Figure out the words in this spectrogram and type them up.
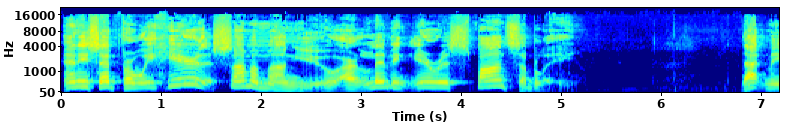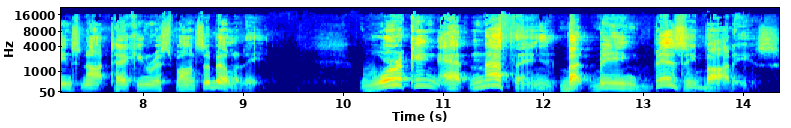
And he said, For we hear that some among you are living irresponsibly. That means not taking responsibility, working at nothing but being busybodies.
